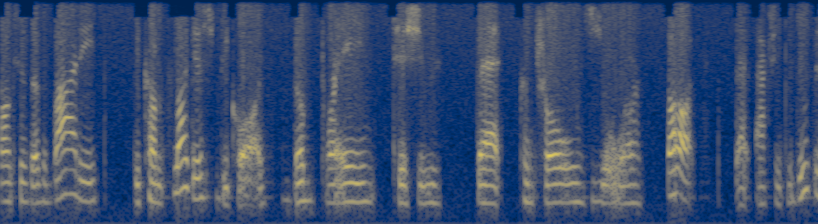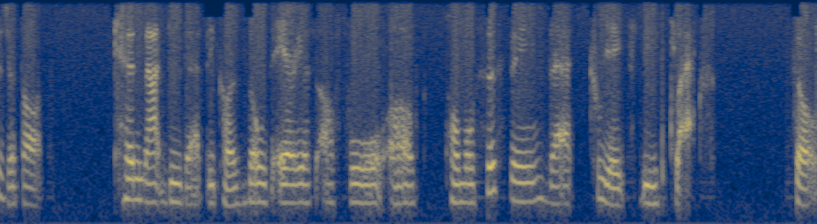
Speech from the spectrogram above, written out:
functions of the body become sluggish because the brain tissue that controls your thoughts, that actually produces your thoughts, cannot do that because those areas are full of homocysteine that creates these plaques. So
